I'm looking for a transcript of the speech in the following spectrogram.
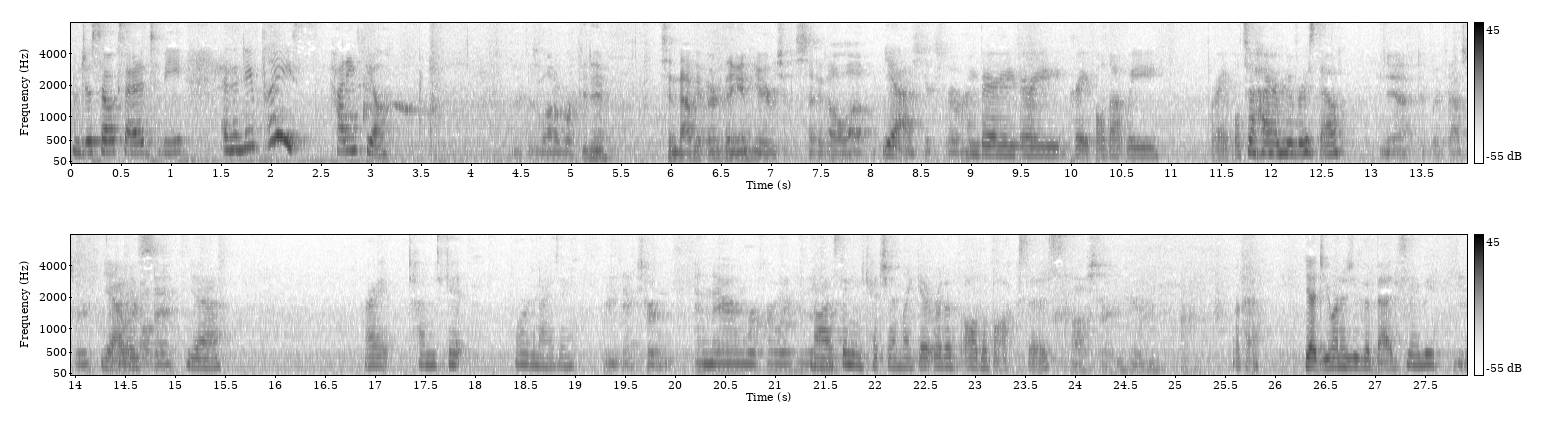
i'm just so excited to be in the new place. How do you feel a lot of work to do. So now we have everything in here, we just have to set it all up. Yeah. It takes forever. I'm very, very grateful that we were able to hire movers though. Yeah, it took way faster. Yeah, it was, yeah. All right, time to get organizing. What do you think? Start in there and work our way through the No, I was thinking kitchen, like get rid of all the boxes. I'll start in here. Okay. Yeah, do you want to do the beds maybe? Yeah.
